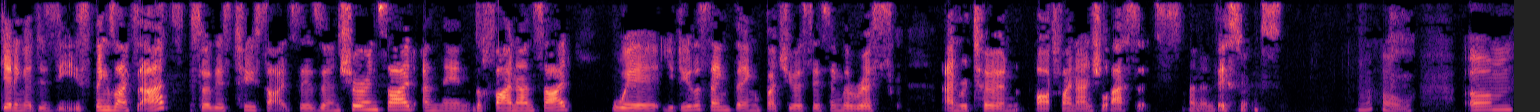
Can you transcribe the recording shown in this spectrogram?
getting a disease, things like that. So there's two sides. There's the insurance side and then the finance side where you do the same thing, but you're assessing the risk and return of financial assets and investments. Oh. Um,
